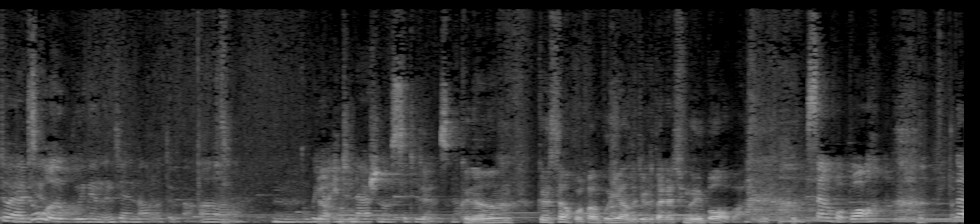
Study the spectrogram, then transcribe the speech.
对，中国都不一定能见到了，对吧？嗯，嗯，We are 然后 international 对 citizens，可能跟散伙饭不一样的就是大家去没报吧。散伙包 那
